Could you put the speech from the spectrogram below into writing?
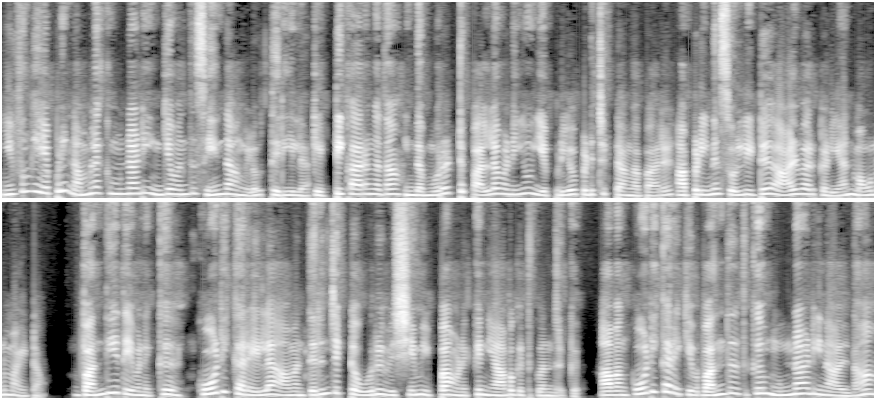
இவங்க எப்படி நம்மளுக்கு முன்னாடி இங்க வந்து சேர்ந்தாங்களோ தெரியல. கெட்டிக்காரங்க தான். இந்த முரட்டு பல்லவனையும் எப்படியோ பிடிச்சுக்கிட்டாங்க பாரு அப்படின்னு சொல்லிட்டு ஆழ்வார்க்கடியான் மௌனமாயிட்டான். வந்தியத்தேவனுக்கு கோடிக்கரையில அவன் தெரிஞ்சுக்கிட்ட ஒரு விஷயம் இப்ப அவனுக்கு ஞாபகத்துக்கு வந்திருக்கு. அவன் கோடிக்கரைக்கு வந்ததுக்கு முன்னாடி நாள் தான்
